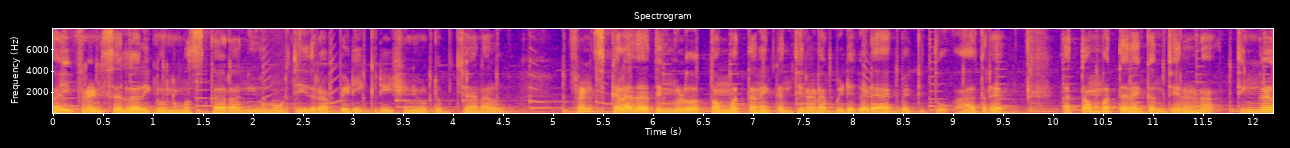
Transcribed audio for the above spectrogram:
ಹೈ ಫ್ರೆಂಡ್ಸ್ ಎಲ್ಲರಿಗೂ ನಮಸ್ಕಾರ. ನೀವು ನೋಡ್ತಿದ್ದೀರಾ ಬಿಡಿ ಕ್ರಿಯೇಷನ್ ಯೂಟ್ಯೂಬ್ ಚಾನಲ್. ಫ್ರೆಂಡ್ಸ್ ಕಳೆದ ತಿಂಗಳು ಹತ್ತೊಂಬತ್ತನೇ ಕಂತಿನ ಹಣ ಬಿಡುಗಡೆ ಆಗಬೇಕಿತ್ತು. ಆದರೆ ಹತ್ತೊಂಬತ್ತನೇ ಕಂತಿನ ಹಣ ತಿಂಗಳ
